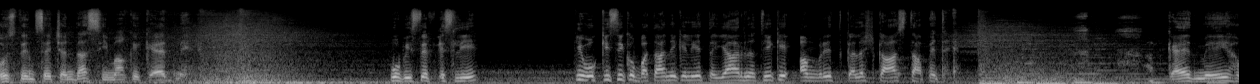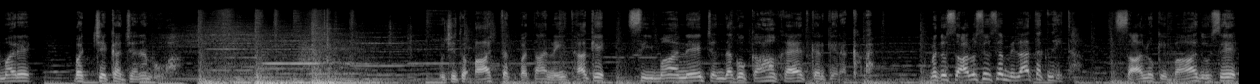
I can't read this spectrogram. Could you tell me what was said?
उस दिन से चंदा सीमा के कैद में है। वो भी सिर्फ़ इसलिए कि वो किसी को बताने के लिए तैयार न थी कि अमृत कलश कहाँ स्थापित है। अब कैद में ही हमारे बच्चे का जन्म हुआ। मुझे तो आज तक पता नहीं था कि सीमा ने चंदा को कहाँ कैद करके रखा है। मैं तो सालों से उसे मिला तक नहीं था। सालों के बाद उसे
